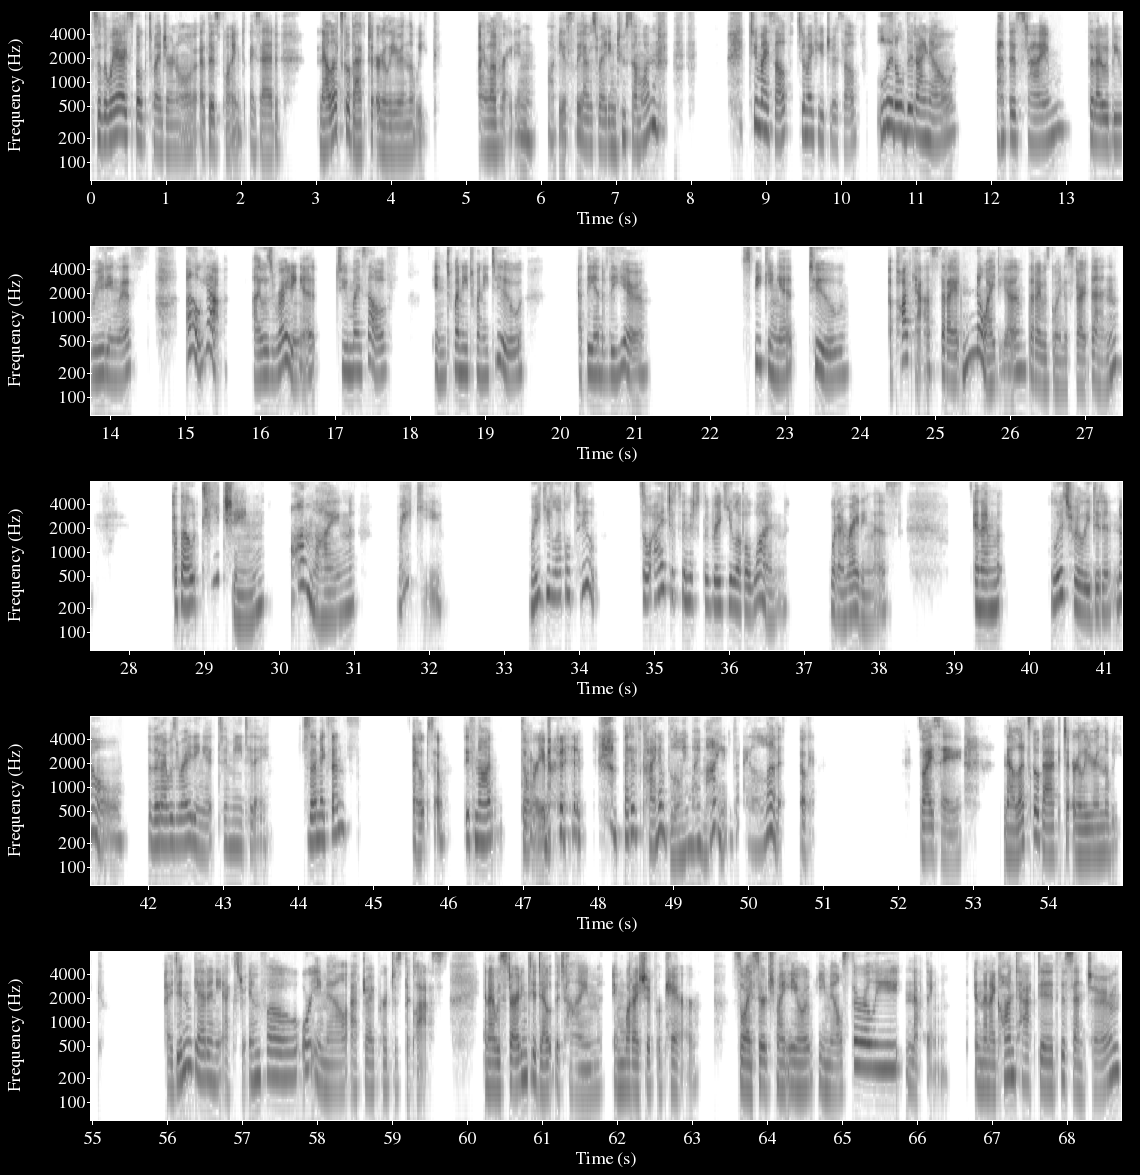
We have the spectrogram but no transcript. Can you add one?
So, the way I spoke to my journal at this point, I said, now let's go back to earlier in the week. I love writing. Obviously, I was writing to someone, to myself, to my future self. Little did I know at this time that I would be reading this. Oh, yeah, I was writing it to myself in 2022 at the end of the year, speaking it to a podcast that I had no idea that I was going to start then about teaching online Reiki, Reiki level two. So I just finished the Reiki level one when I'm writing this. And I'm literally didn't know that I was writing it to me today. Does that make sense? I hope so. If not, don't worry about it. but it's kind of blowing my mind. I love it. Okay. So I say, now let's go back to earlier in the week. I didn't get any extra info or email after I purchased the class, and I was starting to doubt the time and what I should prepare so I searched my e- emails thoroughly, nothing. And then I contacted the center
